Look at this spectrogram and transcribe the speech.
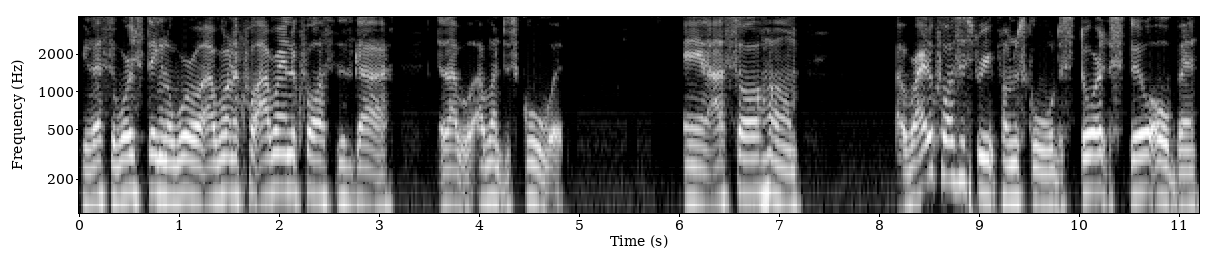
You know, that's the worst thing in the world. I run across, I ran across this guy that I, I went to school with, and I saw him right across the street from the school. The store still open,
